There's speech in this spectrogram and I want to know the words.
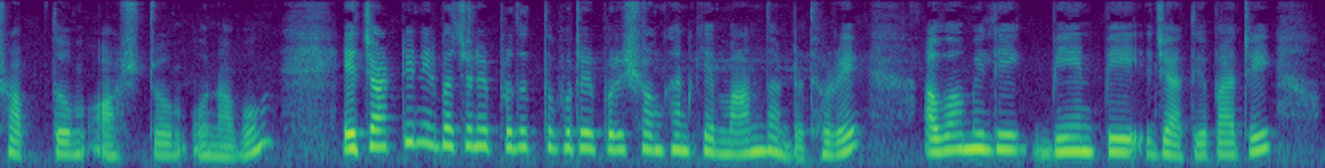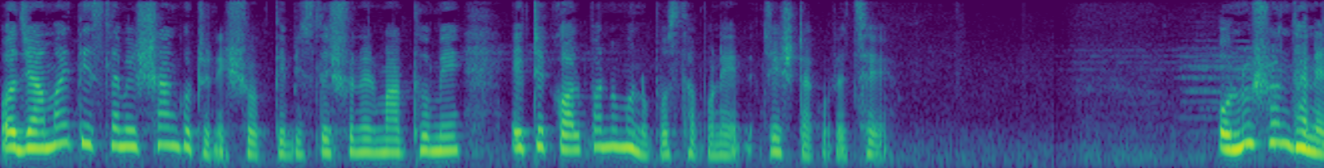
সপ্তম, অষ্টম ও নবম এ চারটি নির্বাচনের প্রদত্ত ভোটের পরিসংখ্যানকে মানদণ্ড ধরে আওয়ামী লীগ, বিএনপি, জাতীয় পার্টি ও জামায়াত ইসলামের সাংগঠনিক শক্তি বিশ্লেষণের মাধ্যমে একটি কল্পানুমান উপস্থাপনের চেষ্টা করেছে। অনুসন্ধানে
